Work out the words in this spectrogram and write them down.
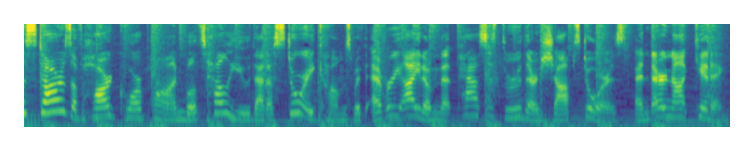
The stars of Hardcore Pawn will tell you that a story comes with every item that passes through their shop's doors, and they're not kidding.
